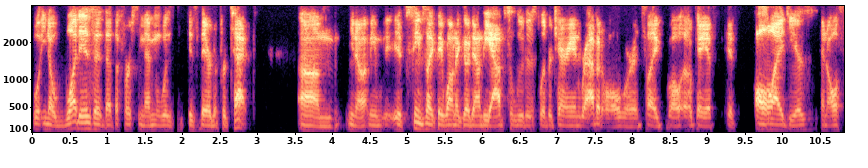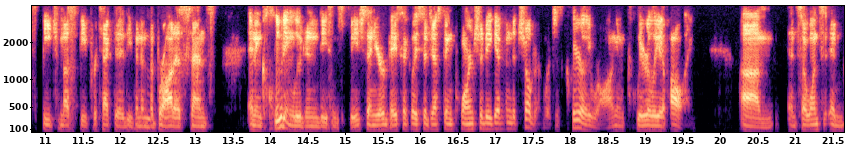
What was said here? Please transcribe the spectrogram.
well, you know, what is it that the First Amendment was is there to protect? Um, you know, I mean, it seems like they want to go down the absolutist libertarian rabbit hole where it's like, well, okay, if if all ideas and all speech must be protected, even in the broadest sense, and including lewd and indecent speech, then you're basically suggesting porn should be given to children, which is clearly wrong and clearly appalling. Um, and so once and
